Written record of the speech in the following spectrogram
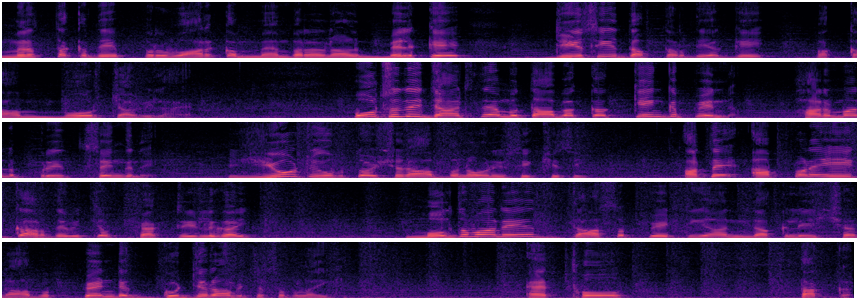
ਮ੍ਰਿਤਕ ਦੇ ਪਰਿਵਾਰਕ ਮੈਂਬਰਾਂ ਨਾਲ ਮਿਲ ਕੇ ਡੀਸੀ ਦਫ਼ਤਰ ਦੇ ਅੱਗੇ ਪੱਕਾ ਮੋਰਚਾ ਵੀ ਲਾਇਆ। ਪੁਲਿਸ ਦੀ ਜਾਂਚ ਦੇ ਮੁਤਾਬਕ ਕਿੰਗ ਪਿੰਨ ਹਰਮਨਪ੍ਰੀਤ ਸਿੰਘ ਨੇ YouTube ਤੋਂ ਸ਼ਰਾਬ ਬਣਾਉਣੀ ਸਿੱਖੀ ਸੀ ਅਤੇ ਆਪਣੇ ਹੀ ਘਰ ਦੇ ਵਿੱਚ ਫੈਕਟਰੀ ਲਗਾਈ। ਮੁਲਜ਼ਮਾਂ ਨੇ 10 ਪੇਟੀਆਂ ਨਕਲੀ ਸ਼ਰਾਬ ਪਿੰਡ ਗੁੱਜਰਾਂ ਵਿੱਚ ਸਪਲਾਈ ਕੀਤੀ। ਇੱਥੋਂ ਤੱਕ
